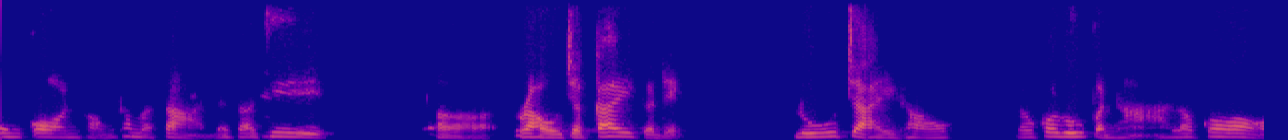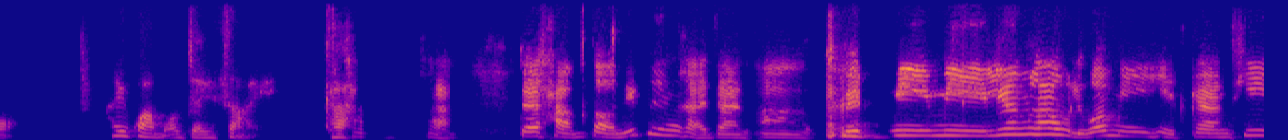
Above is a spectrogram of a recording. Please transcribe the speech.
องค์กรของธรรมศาสตร์นะคะที่เราจะใกล้กับเด็ก รู้ใจเขา แล้วก็รู้ปัญหาแล้วก็ให้ความเอาใจใส่ค่ะค่ะจะถามต่อนิดนึงค่ะอาจารย์อ่ามีมีเรื่องเล่าหรือว่ามีเหตุการณ์ที่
